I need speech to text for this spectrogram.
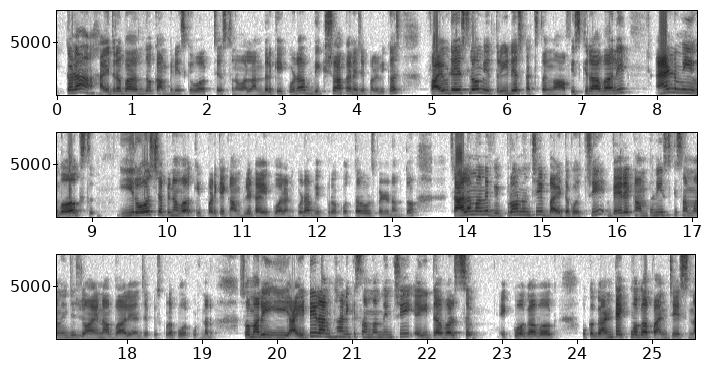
ఇక్కడ హైదరాబాద్లో కంపెనీస్కి వర్క్ చేస్తున్న వాళ్ళందరికీ కూడా బిగ్ షాక్ అనే చెప్పాలి. బికాస్ ఫైవ్ డేస్లో మీరు త్రీ డేస్ ఖచ్చితంగా ఆఫీస్కి రావాలి. అండ్ మీ వర్క్స్ ఈ రోజు చెప్పిన వర్క్ ఇప్పటికే కంప్లీట్ అయిపోవాలని కూడా విప్రో కొత్త రూల్స్ పెట్టడంతో చాలామంది విప్రో నుంచి బయటకు వచ్చి వేరే కంపెనీస్కి సంబంధించి జాయిన్ అవ్వాలి అని చెప్పేసి కూడా కోరుకుంటున్నారు. సో మరి ఈ ఐటీ రంగానికి సంబంధించి ఎయిట్ అవర్స్ ఎక్కువగా వర్క్ ఒక గంట ఎక్కువగా పనిచేసిన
